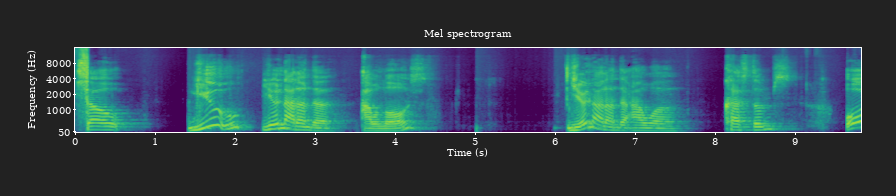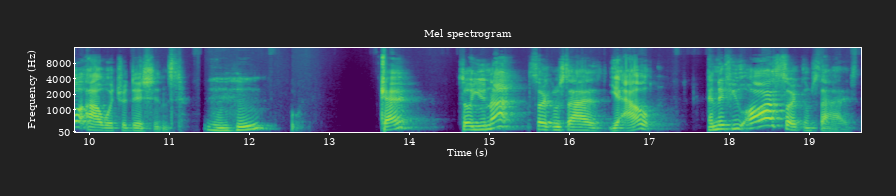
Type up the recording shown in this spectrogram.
So you, you're not under our laws. You're not under our customs or our traditions. Mhm. Okay? So you're not circumcised, you're out. And if you are circumcised,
